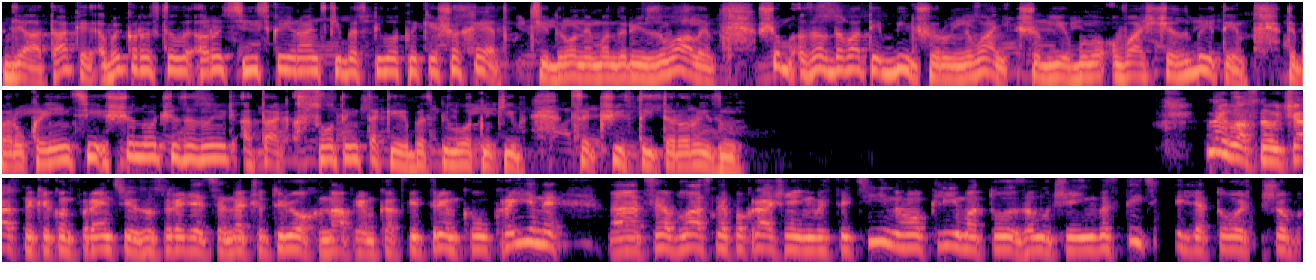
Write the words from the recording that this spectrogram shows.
Для атаки використали російсько-іранські безпілотники шахет. Ці дрони модернізували, щоб завдавати більше руйнувань, щоб їх було важче збити. Тепер українці щоночі зазнають атак сотень таких безпілотників. Це чистий тероризм. Ну і власне учасники конференції зосередяться на чотирьох напрямках підтримки України. Е, Це власне покращення інвестиційного клімату, залучення інвестицій для того, щоб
